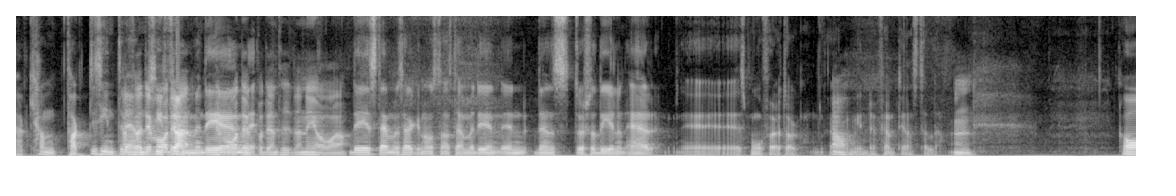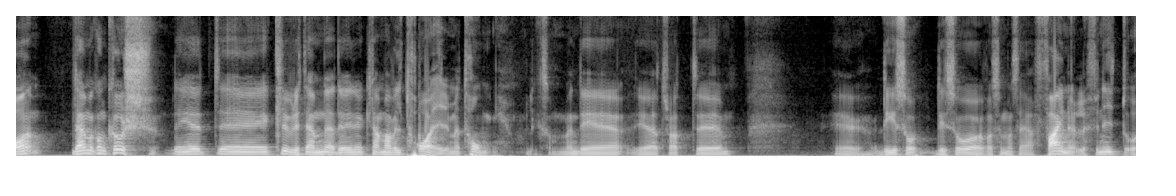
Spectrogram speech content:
Jag kan faktiskt inte Ja, den siffran det, men det, det var en, det på den tiden när jag var... det stämmer säkert någonstans där. Men det är en, en, den största delen är eh, småföretag. Ja. Mindre än 50 anställda. Mm. Ja, det här med konkurs. Det är ett eh, klurigt ämne. Det är knappt man vill ta i det med tång. Liksom. Men det är, jag tror att eh, eh, det är så, det är så, vad ska man säga, final, finito.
